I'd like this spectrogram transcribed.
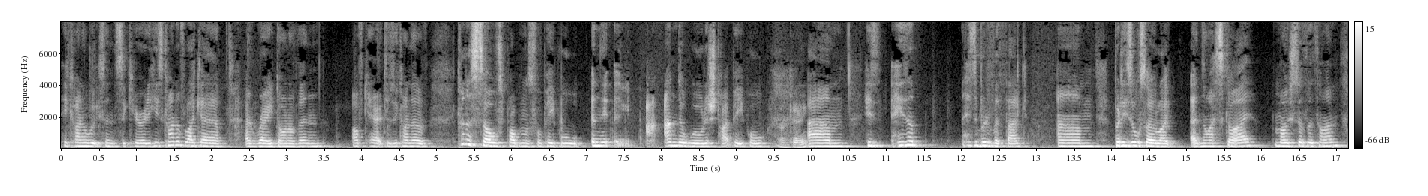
he kind of works in security. He's kind of like a, a Ray Donovan of characters who kind of kind of solves problems for people in the uh, underworldish type people. Okay. Um, he's he's a he's a bit of a thug, um, but he's also like a nice guy most of the time.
